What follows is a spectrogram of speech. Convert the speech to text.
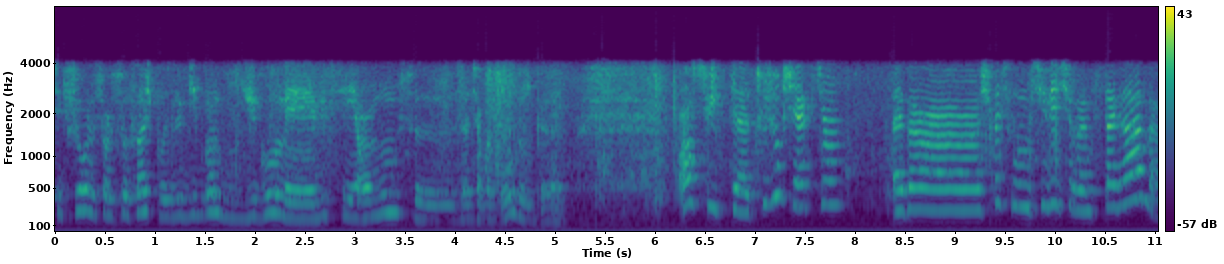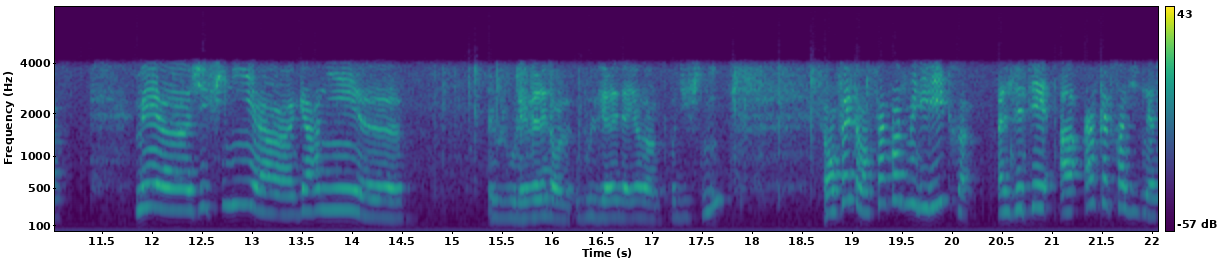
c'est toujours sur le sofa, je pose le biberon d'Hugo, mais vu que c'est en mousse, euh, ça tient pas trop, donc... Ensuite, toujours chez Action, eh ben, je sais pas si vous me suivez sur Instagram, mais j'ai fini un garnier, vous, dans vous le verrez d'ailleurs dans le produit fini. En fait, en 50 millilitres, elles étaient à 1,99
